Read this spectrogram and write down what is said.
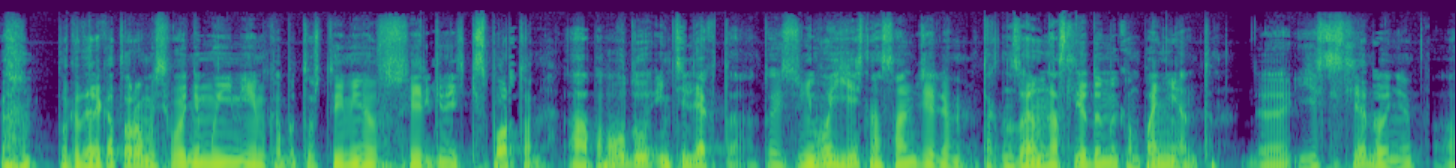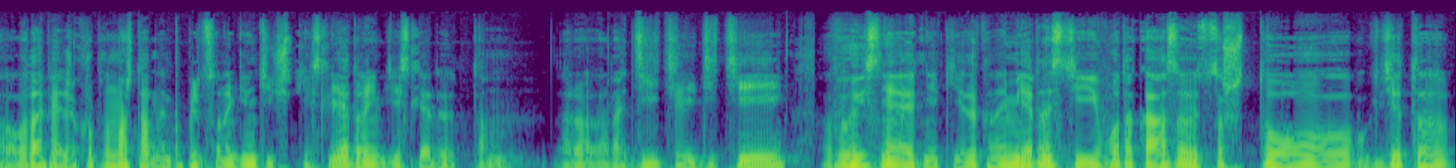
благодаря которому сегодня мы имеем как бы то, что имеем в сфере генетики спорта. А по поводу интеллекта, то есть у него есть на самом деле так называемый наследуемый компонент. Есть исследования, а, вот опять же крупномасштабные популяционно-генетические исследования, где исследуют там родителей, детей, выясняют некие закономерности, и вот оказывается, что где-то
